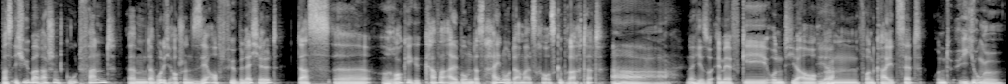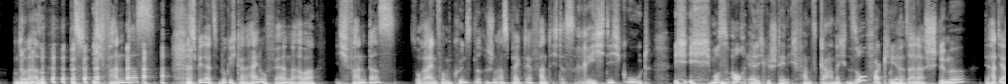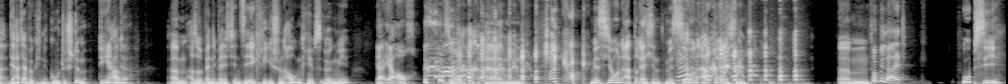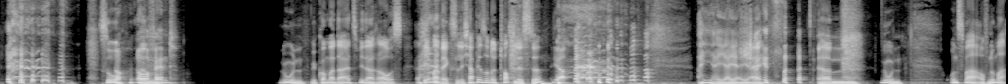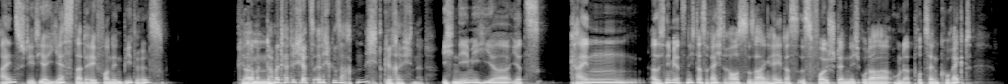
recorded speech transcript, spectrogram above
Was ich überraschend gut fand, ähm, da wurde ich auch schon sehr oft für belächelt, das äh, rockige Coveralbum, das Heino damals rausgebracht hat. Ah, Ne, hier so MFG und hier auch Ja. ähm, von KIZ und Junge und so. Ne? Also das, ich fand das, also ich bin jetzt wirklich kein Heino-Fan, ne, aber ich fand das, so rein vom künstlerischen Aspekt her, fand ich das richtig gut. ich, ich muss auch ehrlich gestehen, ich fand es gar nicht so Und mit verkehrt. seiner Stimme, der hat ja, der hat ja wirklich eine gute Stimme. Die hat Ja? er. Ähm, also wenn, wenn ich den sehe, kriege ich schon Augenkrebs irgendwie. Ja, er auch. So, ähm, Mission abbrechen, Mission abbrechen. ähm, tut mir leid. Upsi. So, No, no ähm, offend. nun, wie kommen wir da jetzt wieder raus? Themawechsel. Ich habe hier so eine Top-Liste. Ja. Eieieiei. Scheiße. Ähm, nun, und zwar auf Nummer 1 steht hier Yesterday von den Beatles. Okay, damit, Ähm, damit hätte ich jetzt ehrlich gesagt nicht gerechnet. Ich nehme hier jetzt kein, also ich nehme jetzt nicht das Recht raus zu sagen, hey, das ist vollständig oder 100% korrekt.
